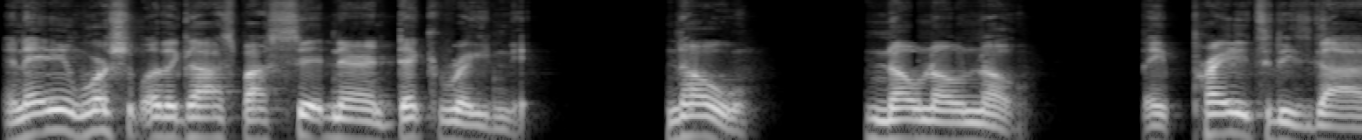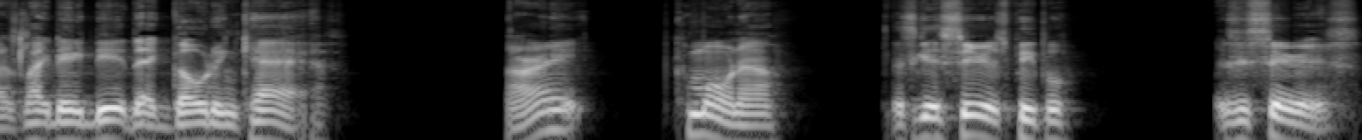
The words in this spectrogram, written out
And they didn't worship other gods by sitting there and decorating it. No, no, no, no. They prayed to these guys like they did that golden calf. All right? Come on now. Let's get serious, people. Let's get serious.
